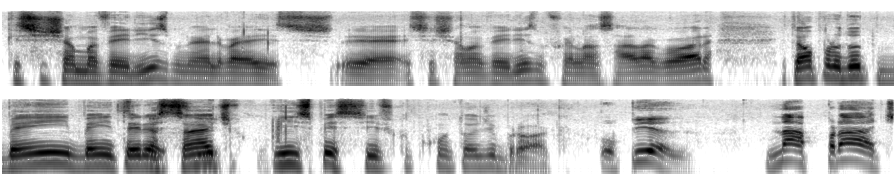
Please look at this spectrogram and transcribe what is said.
que se chama verismo, né? ele vai, é, se chama verismo, foi lançado agora. Então é um produto bem, bem interessante específico. e específico para o controle de broca. Ô Pedro, na prática,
